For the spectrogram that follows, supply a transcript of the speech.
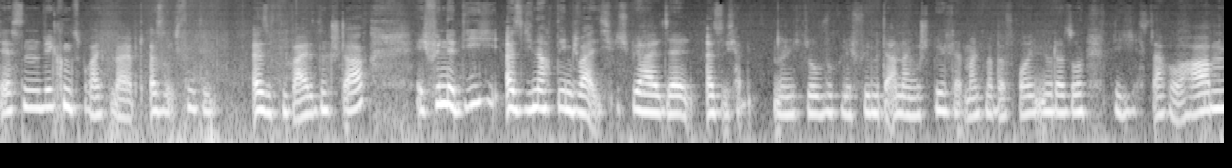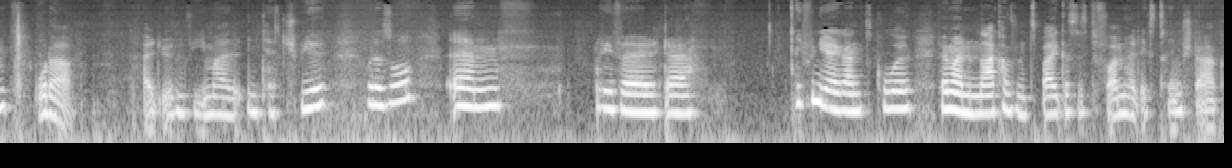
dessen Wirkungsbereich bleibt. Also ich finde also ich beide sind stark. Ich finde die, also je nachdem, ich weiß, ich, ich spiele halt selten, also ich habe noch nicht so wirklich viel mit der anderen gespielt, halt manchmal bei Freunden oder so, die Star Power haben oder halt irgendwie mal ein Testspiel oder so. Ähm, wie viel da. Ich finde die ja ganz cool. Wenn man im Nahkampf mit Spike ist, ist die vor allem halt extrem stark.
